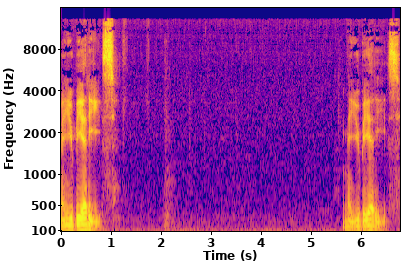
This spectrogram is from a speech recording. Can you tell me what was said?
May you be at ease. May you be at ease.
